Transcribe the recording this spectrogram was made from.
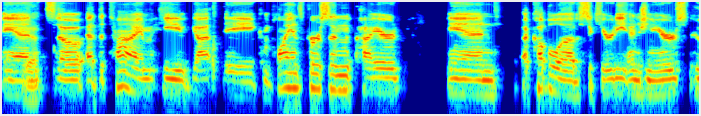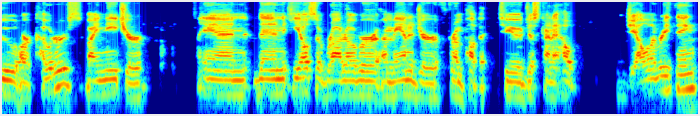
And Yeah. so at the time, he got a compliance person hired and a couple of security engineers who are coders by nature. And then he also brought over a manager from Puppet to just kind of help gel everything.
